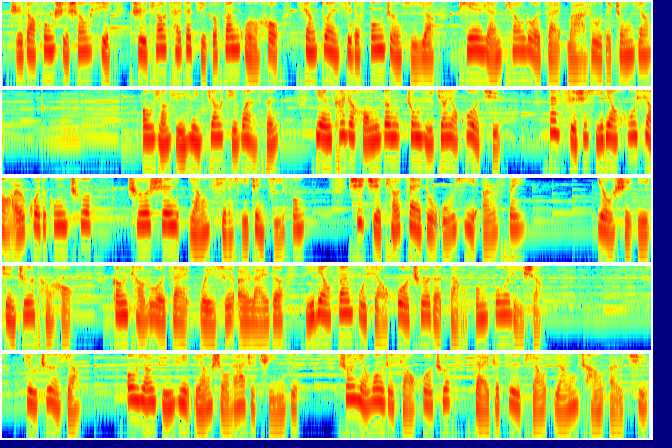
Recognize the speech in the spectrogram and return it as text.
直到风势稍歇，纸条才在几个翻滚后，像断线的风筝一样。翩然飘落在马路的中央。欧阳云云焦急万分，眼看着红灯终于将要过去，但此时一辆呼啸而过的公车，车身扬起了一阵疾风，使纸条再度无翼而飞。又是一阵折腾后，刚巧落在尾随而来的一辆帆布小货车的挡风玻璃上。就这样。欧阳云云两手拉着裙子，双眼望着小货车载着字条扬长而去。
